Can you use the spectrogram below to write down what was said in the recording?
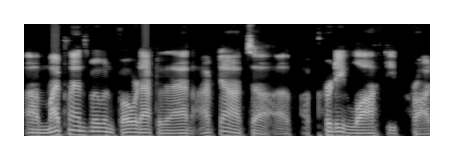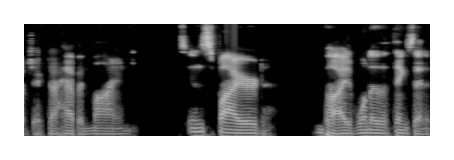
Um, my plans moving forward after that, I've got a, a pretty lofty project I have in mind. It's inspired by one of the things that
